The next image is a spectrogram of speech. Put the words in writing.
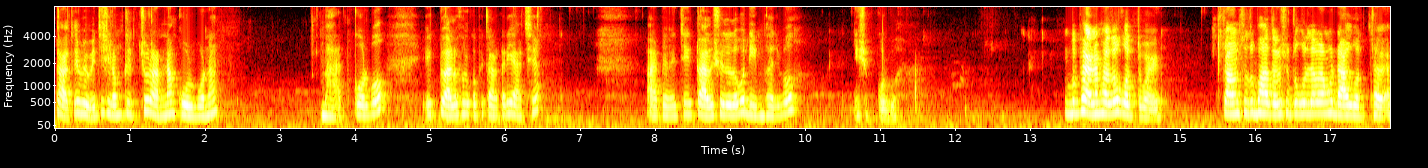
তো আজকে ভেবেছি সেরকম কিচ্ছু রান্না করব না। ভাত করব। একটু আলু ফুলকপি তরকারি আছে। আর ভেবেছি একটু আলু সেদ্ধ দেবো, ডিম ভাজবো। এসব করব। ফ্যানে ভাতও করতে পারি। কারণ শুধু ভাত আলু শুধু করলে আবার আমাকে ডাল করতে হবে।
